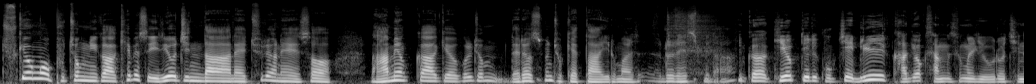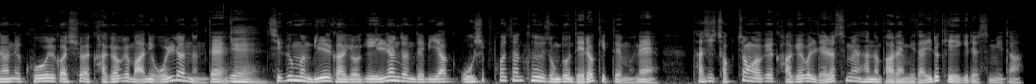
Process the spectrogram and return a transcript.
추경호 부총리가 KBS 일요진단에 출연해서 라면 가격을 좀 내렸으면 좋겠다 이런 말을 했습니다. 그러니까 기업들이 국제 밀 가격 상승을 이유로 지난해 9월과 10월 가격을 많이 올렸는데 예. 지금은 밀 가격이 1년 전 대비 약 50% 정도 내렸기 때문에 다시 적정하게 가격을 내렸으면 하는 바람이다. 이렇게 얘기를 했습니다.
